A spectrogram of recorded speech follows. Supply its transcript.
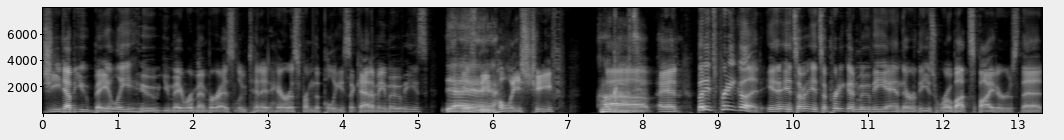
G.W. Bailey, who you may remember as Lieutenant Harris from the Police Academy movies, yeah, is yeah, the yeah. police chief. Oh, uh, and but it's pretty good. It, it's a it's a pretty good movie, and there are these robot spiders that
